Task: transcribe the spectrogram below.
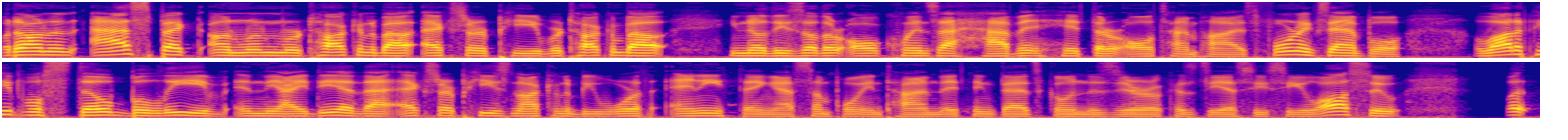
But on an aspect on when we're talking about XRP, we're talking about, you know, these other altcoins that haven't hit their all-time highs. For an example, a lot of people still believe in the idea that XRP is not going to be worth anything at some point in time. They think that it's going to zero because the SEC lawsuit. But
